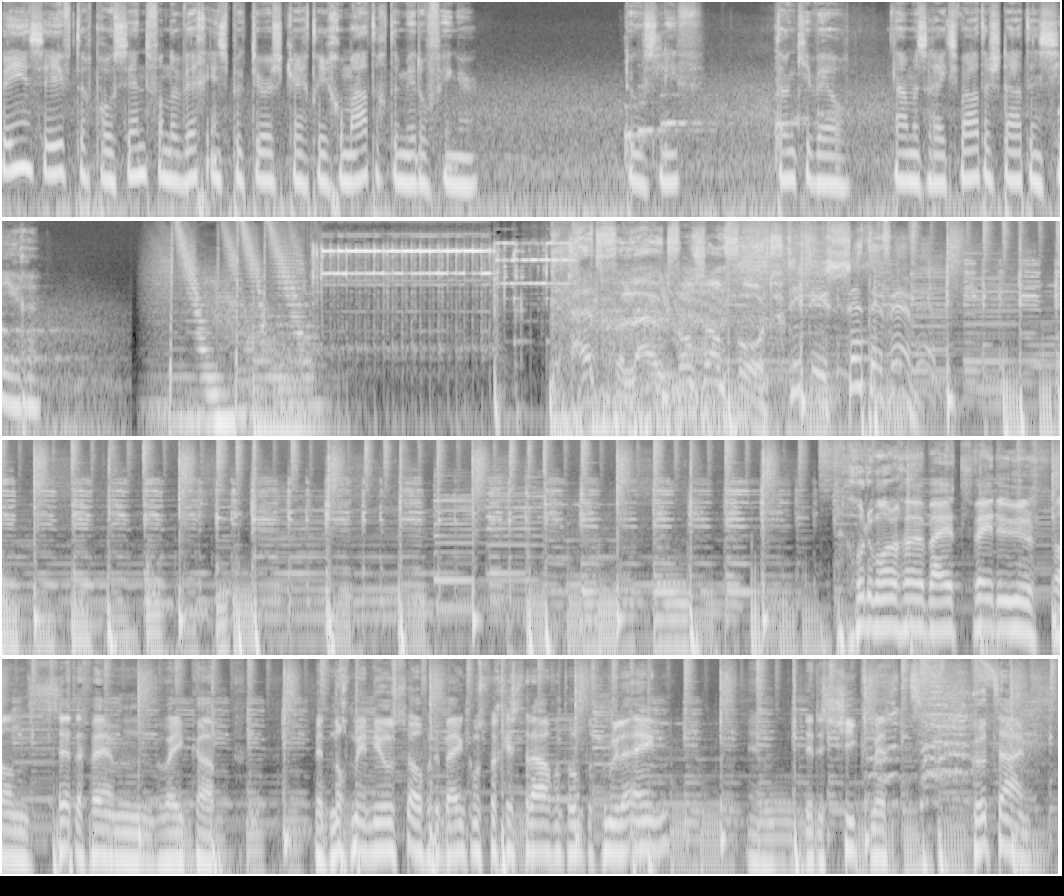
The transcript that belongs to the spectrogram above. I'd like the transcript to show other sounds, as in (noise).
72% van de weginspecteurs krijgt regelmatig de middelvinger. Doe eens lief. Dank je wel. Namens Rijkswaterstaat en Sieren. Het geluid van Zandvoort. Dit is ZFM. Goedemorgen bij het tweede uur van ZFM Wake Up. Met nog meer nieuws over de bijeenkomst van gisteravond rond de Formule 1. En dit is Chic met Good Times.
